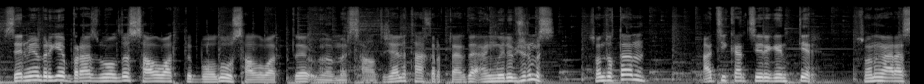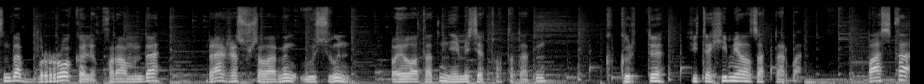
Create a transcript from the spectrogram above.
сіздермен бірге біраз болды салауатты болу салауатты өмір салты жайлы тақырыптарды әңгімелеп жүрміз сондықтан антиканцерогенттер соның арасында брокколи құрамында рак жасушаларының өсуін баяулататын немесе тоқтататын күкіртті фитохимиялық заттар бар. Басқа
